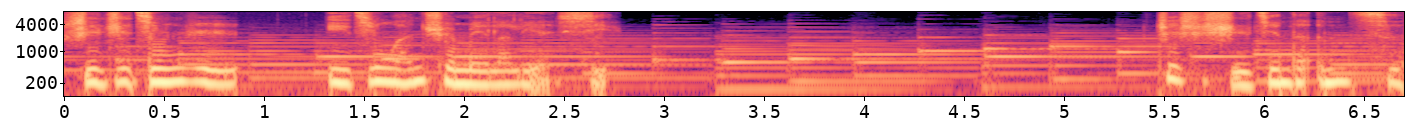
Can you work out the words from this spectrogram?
时至今日，已经完全没了联系。这是时间的恩赐。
